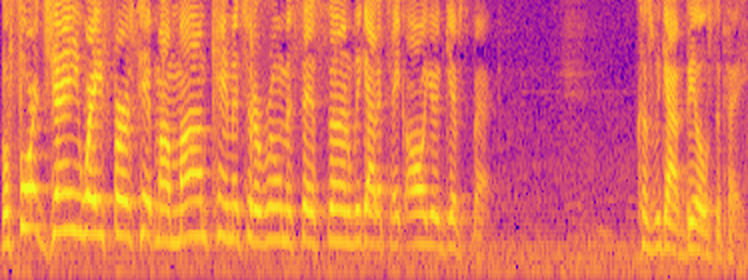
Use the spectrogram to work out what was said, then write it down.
Before January 1st hit, my mom came into the room and said, Son, we got to take all your gifts back because we got bills to pay.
